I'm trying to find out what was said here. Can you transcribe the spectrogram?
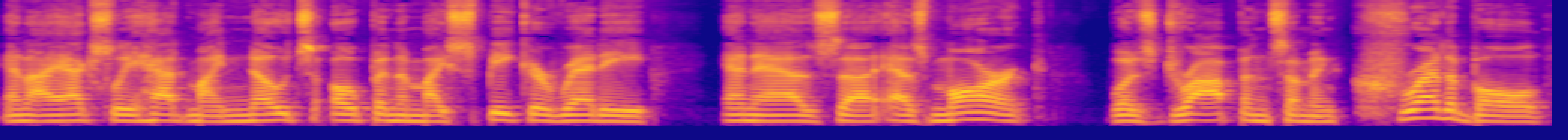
and I actually had my notes open and my speaker ready. And as uh, as Marc was dropping some incredible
